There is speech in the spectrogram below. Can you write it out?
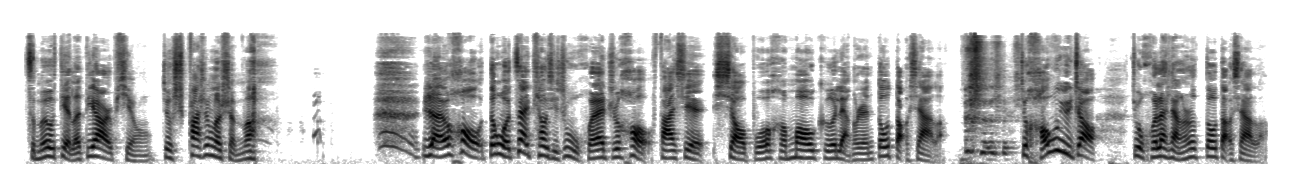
怎么又点了第二瓶？就是发生了什么？然后等我再跳起支舞回来之后，发现小博和猫哥两个人都倒下了，就毫无预兆就回来，两个人都倒下了。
